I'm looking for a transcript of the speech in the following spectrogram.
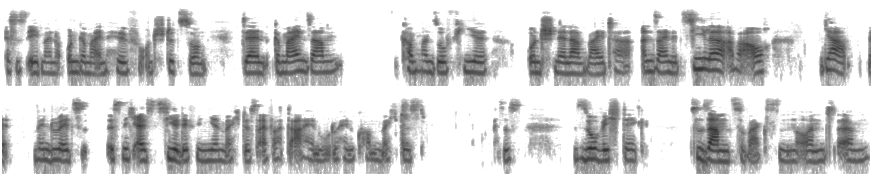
ist es eben eine ungemeine Hilfe und Stützung, denn gemeinsam kommt man so viel und schneller weiter an seine Ziele, aber auch, ja, wenn du jetzt es nicht als Ziel definieren möchtest, einfach dahin, wo du hinkommen möchtest. Es ist so wichtig, zusammenzuwachsen und ähm,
